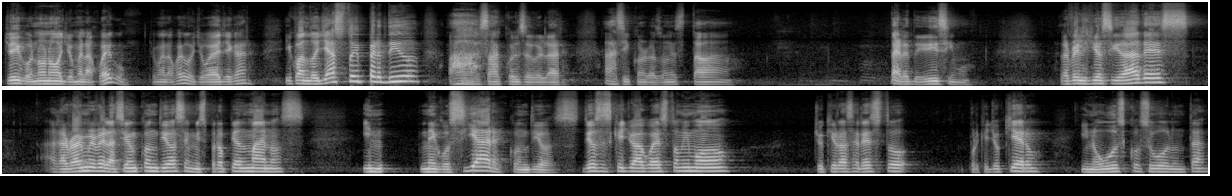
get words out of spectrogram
yo digo, no, no, yo me la juego, yo me la juego, yo voy a llegar. Y cuando ya estoy perdido, ah, saco el celular. Ah, sí, con razón estaba perdidísimo. La religiosidad es agarrar mi relación con Dios en mis propias manos y, negociar con Dios. Dios es que yo hago esto a mi modo, yo quiero hacer esto porque yo quiero y no busco su voluntad.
